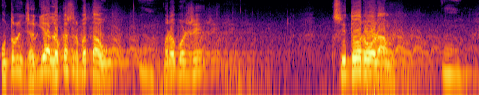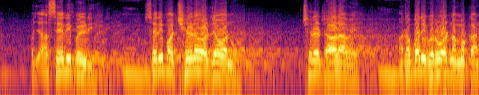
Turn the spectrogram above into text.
હું તમને જગ્યા લોકેશન બતાવું. બરોબર છે? સીધો રોડ આમ. પછી આ શેરી પડી. શેરીમાં છેડવાર જવાનું. છેડે ઢાળ આવે. રબારી ભરવાડના મકાન.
